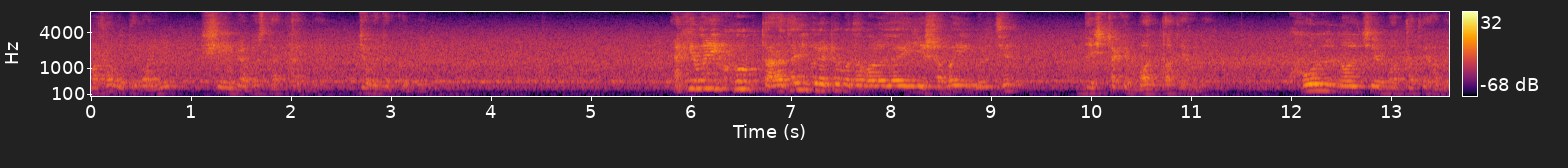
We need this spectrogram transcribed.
কথা বলতে পারবেন সেই ব্যবস্থা থাকবে, যোগাযোগ করবেন একেবারেই খুব তাড়াতাড়ি করে একটা কথা বলা যায় যে সবাই বলেছেন, দেশটাকে বদলাতে হবে। খোল নলচে বদলাতে হবে,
